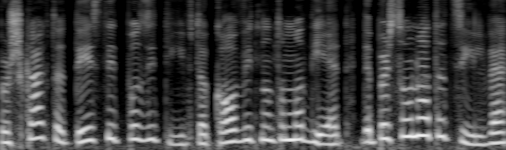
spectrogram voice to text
për shkak të testit pozitiv të Covid-19 dhe personat të cilëve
